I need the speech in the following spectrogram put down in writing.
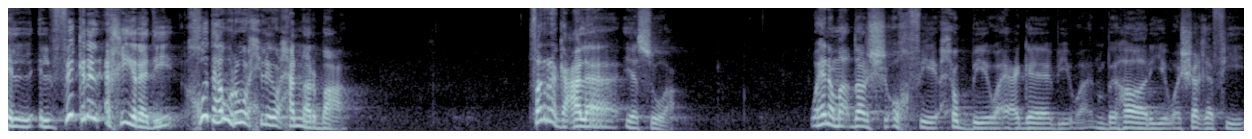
الفكرة الأخيرة دي خدها وروح ليوحنا أربعة. اتفرج على يسوع. وهنا ما أقدرش أخفي حبي وإعجابي وانبهاري وشغفي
